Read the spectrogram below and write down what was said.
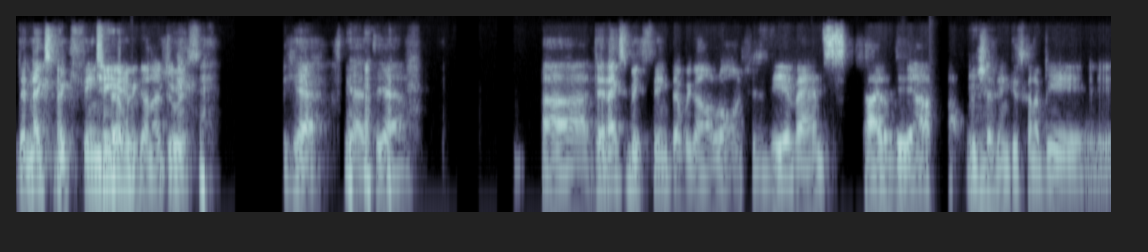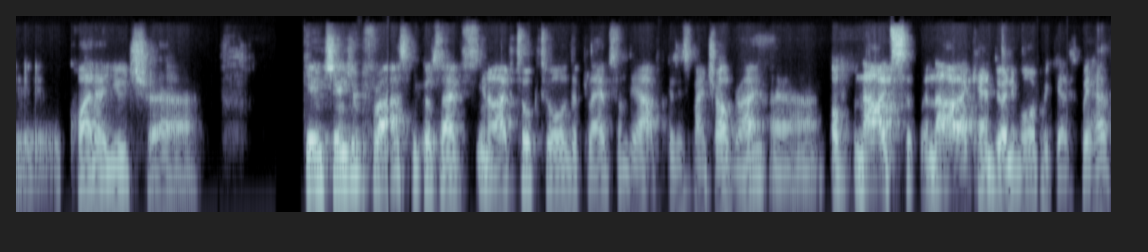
The next big thing TM. that we're gonna do is, yeah, yeah, yeah. Uh, the next big thing that we're going to launch is the events side of the app, which mm-hmm. I think is going to be quite a huge uh, game changer for us because I've you know I've talked to all the plebs on the app because it's my job, right? Uh, of now it's now I can't do anymore because we have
